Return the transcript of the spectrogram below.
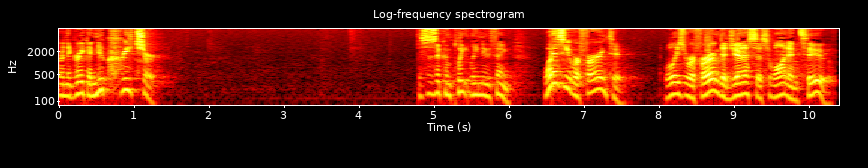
or in the Greek, a new creature. This is a completely new thing. What is he referring to? Well, he's referring to Genesis 1 and 2.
